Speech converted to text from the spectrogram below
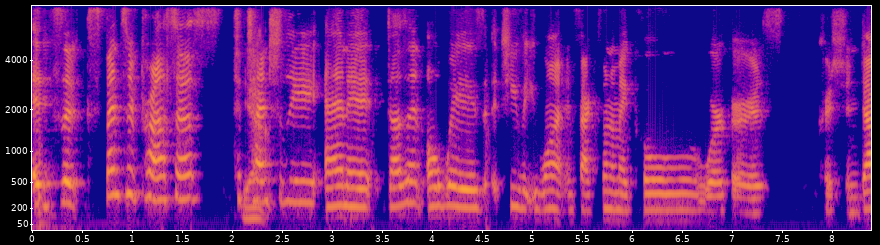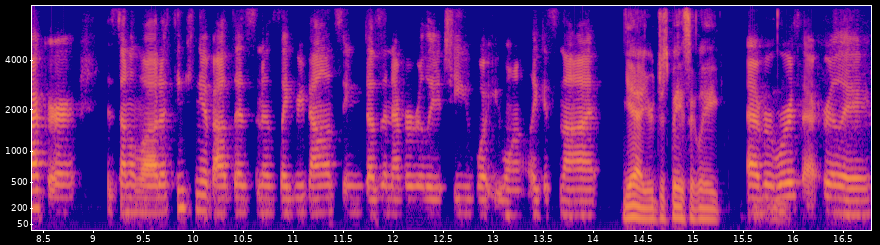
it's an expensive process potentially yeah. and it doesn't always achieve what you want. In fact one of my co-workers christian decker has done a lot of thinking about this and it's like rebalancing doesn't ever really achieve what you want. Like it's not yeah you're just basically ever mm-hmm. worth it really.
